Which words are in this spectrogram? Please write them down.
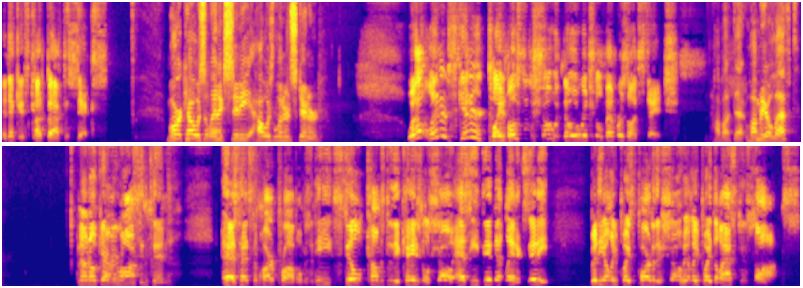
and then gets cut back to six. Mark, how was Atlantic City? How was Lynyrd Skynyrd? Well, Lynyrd Skynyrd played most of the show with no original members on stage. How about that? How many are left? No, no, Gary Rossington has had some heart problems, and he still comes to the occasional show as he did in Atlantic City, but he only plays part of the show. He only played the last two songs.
